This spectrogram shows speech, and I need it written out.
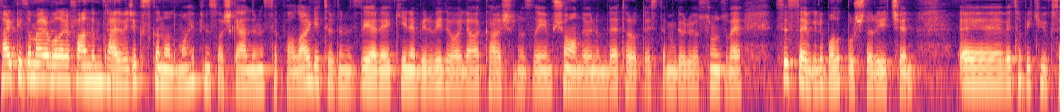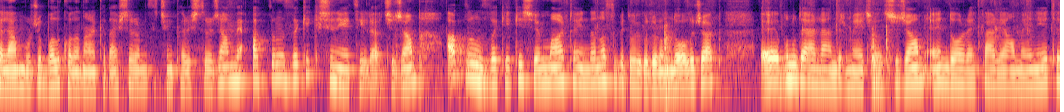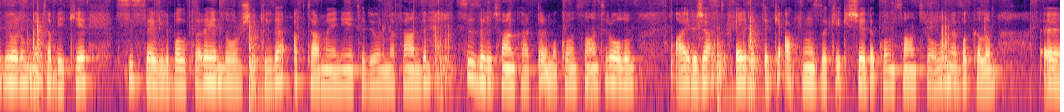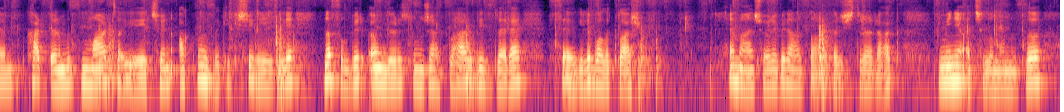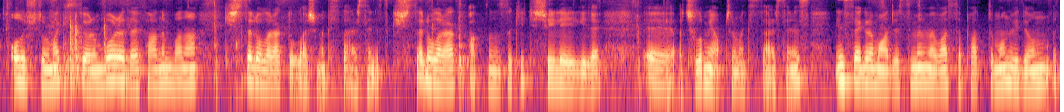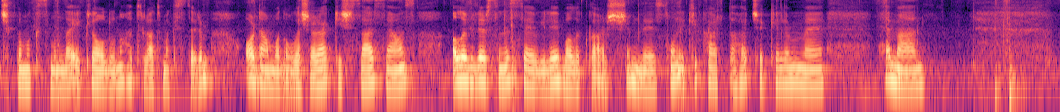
Herkese merhabalar efendim. Telveci Kız kanalıma hepiniz hoş geldiniz, sefalar getirdiniz diyerek yine bir videoyla karşınızdayım. Şu anda önümde tarot destemi görüyorsunuz ve siz sevgili balık burçları için eee, ve tabii ki yükselen burcu balık olan arkadaşlarımız için karıştıracağım ve aklınızdaki kişi niyetiyle açacağım. Aklınızdaki kişi Mart ayında nasıl bir duygu durumda olacak? Ee, Bunu değerlendirmeye çalışacağım. En doğru rehberliği almaya niyet ediyorum ve tabii ki siz sevgili balıklara en doğru şekilde aktarmaya niyet ediyorum efendim. Siz de lütfen kartlarıma konsantre olun. Ayrıca elbette ki aklınızdaki kişiye de konsantre olun ve bakalım e, kartlarımız Mart ayı için aklınızdaki kişiyle ilgili nasıl bir öngörü sunacaklar bizlere sevgili balıklar. Hemen şöyle biraz daha karıştırarak mini açılımınızı oluşturmak istiyorum. Bu arada efendim bana kişisel olarak da ulaşmak isterseniz, kişisel olarak aklınızdaki kişiyle ilgili e, açılım yaptırmak isterseniz Instagram adresimin ve WhatsApp hattımın videonun açıklama kısmında ekli olduğunu hatırlatmak isterim. Oradan bana ulaşarak kişisel seans alabilirsiniz sevgili balıklar. Şimdi son iki kart daha çekelim ve hemen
